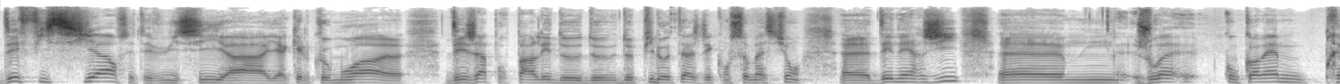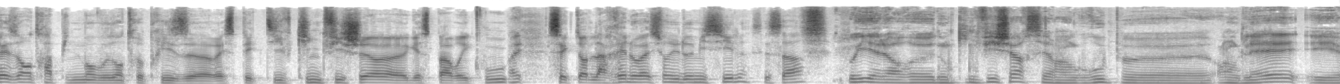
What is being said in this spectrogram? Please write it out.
d'Efficia. On s'était vu ici il y, a, quelques mois euh, déjà pour parler de, pilotage des consommations euh, d'énergie. Euh, qu'on quand même présente rapidement vos entreprises euh, respectives. Kingfisher, euh, Gaspard Bricou, secteur de la rénovation du domicile, c'est ça? Oui, alors euh, donc Kingfisher, c'est un groupe anglais et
